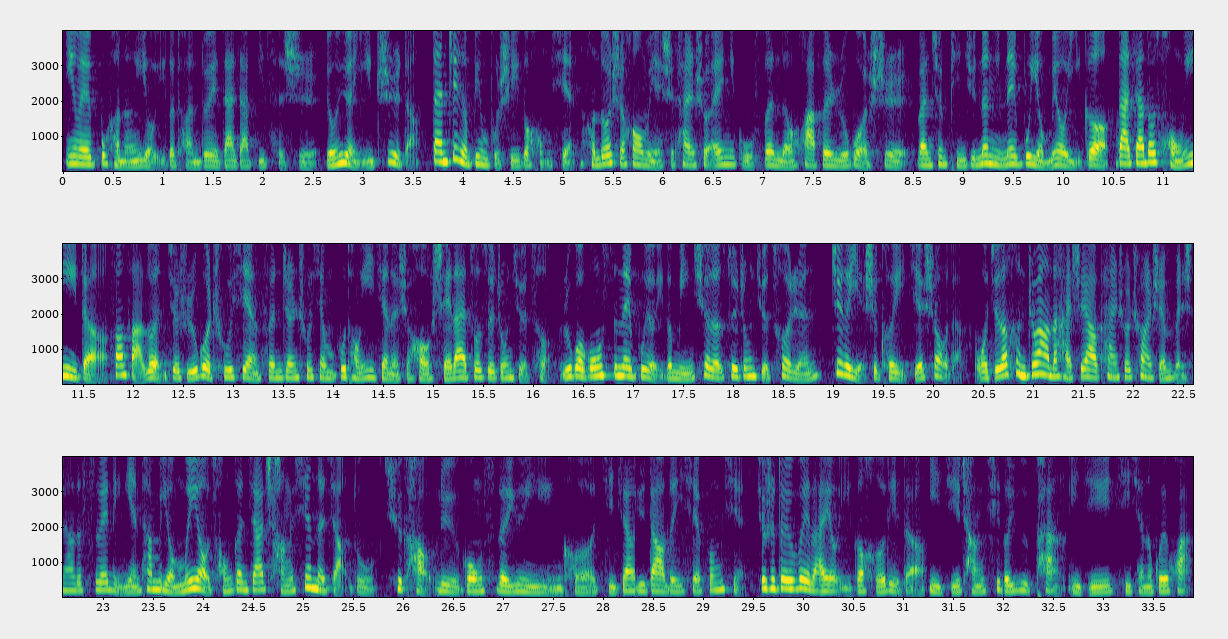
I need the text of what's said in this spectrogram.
因为不可能有一个团队大家彼此是永远一致的。但这个并不是一个红线，很多时候我们也是。看说，哎，你股份的划分如果是完全平均，那你内部有没有一个大家都同意的方法论？就是如果出现纷争、出现不同意见的时候，谁来做最终决策？如果公司内部有一个明确的最终决策人，这个也是可以接受的。我觉得很重要的还是要看说创始人本身他的思维理念，他们有没有从更加长线的角度去考虑公司的运营和即将遇到的一些风险，就是对未来有一个合理的以及长期的预判以及提前的规划。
